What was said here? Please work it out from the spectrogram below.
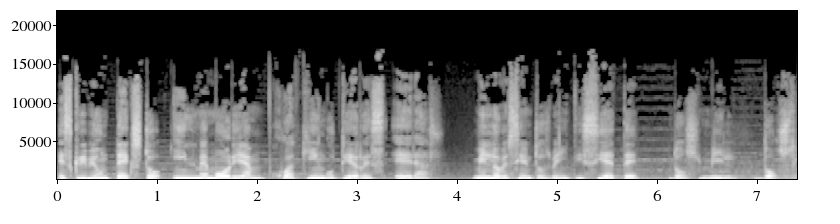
escribió un texto In Memoriam Joaquín Gutiérrez Eras, 1927-2012.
